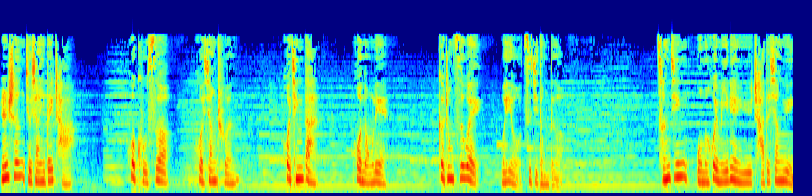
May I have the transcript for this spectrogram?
人生就像一杯茶，或苦涩，或香醇，或清淡，或浓烈，各种滋味唯有自己懂得。曾经我们会迷恋于茶的香韵，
